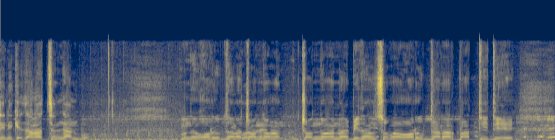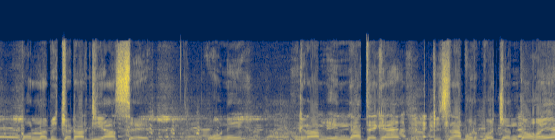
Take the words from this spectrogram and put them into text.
তিনি কে জানাচ্ছেন জানব। আমাদের অরূপধারা চন্দ্র চন্দ্রকোনা বিধানসভা অরূপধারার প্রার্থীতে পল্লবী চ্যাটার্জি আসছে। উনি গ্রাম ইন্দা থেকে কৃষ্ণাপুর পর্যন্ত হয়ে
